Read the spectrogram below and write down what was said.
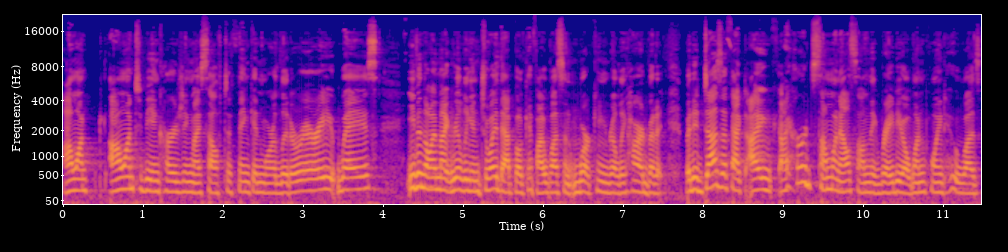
I want, I want to be encouraging myself to think in more literary ways even though I might really enjoy that book if I wasn't working really hard. But it, but it does affect. I, I heard someone else on the radio at one point who was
